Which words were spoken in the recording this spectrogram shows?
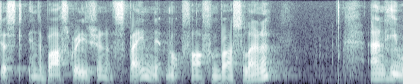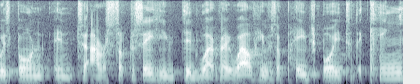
just in the Basque region of Spain, not far from Barcelona. And he was born into aristocracy. He did work very well. He was a page boy to the king.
